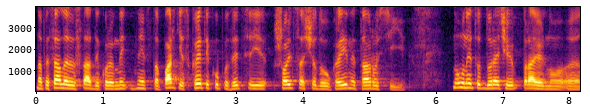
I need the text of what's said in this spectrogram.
написали листа до керівництва партії з критику позиції Шольца щодо України та Росії. Ну, вони тут, до речі, правильно, е,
